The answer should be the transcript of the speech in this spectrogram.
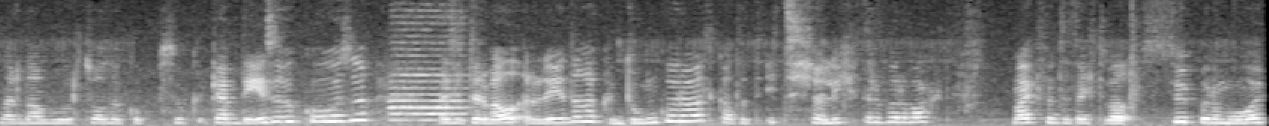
Maar dat woord was ik op zoek. Ik heb deze gekozen. Hij ziet er wel redelijk donker uit. Ik had het ietsje lichter verwacht. Maar ik vind het echt wel super mooi.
